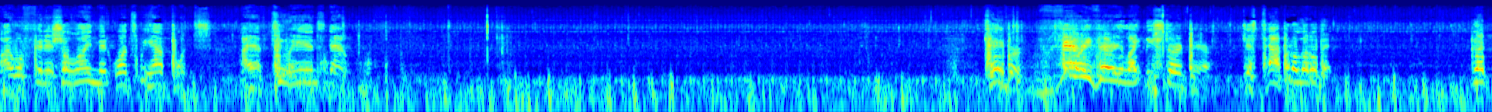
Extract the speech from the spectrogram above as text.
I will finish alignment once we have points. I have two hands down. Tabor, very, very lightly stern pair. Just tap it a little bit. Good.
